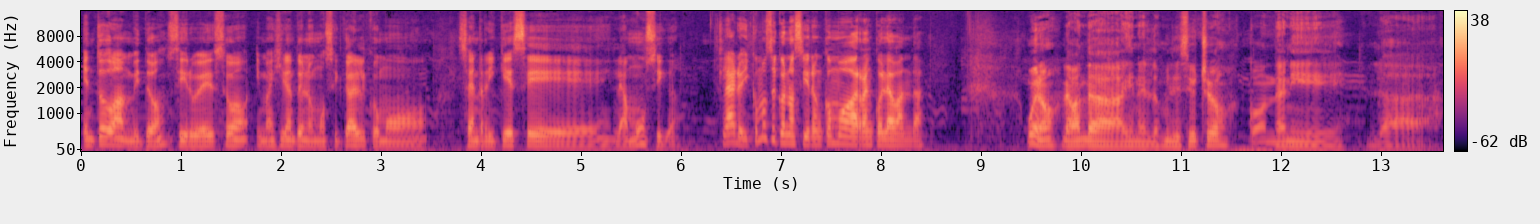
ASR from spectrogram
En todo ámbito sirve eso. Imagínate en lo musical cómo se enriquece la música. Claro, ¿y cómo se conocieron? ¿Cómo arrancó la banda? Bueno, la banda ahí en el 2018 con Dani la,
